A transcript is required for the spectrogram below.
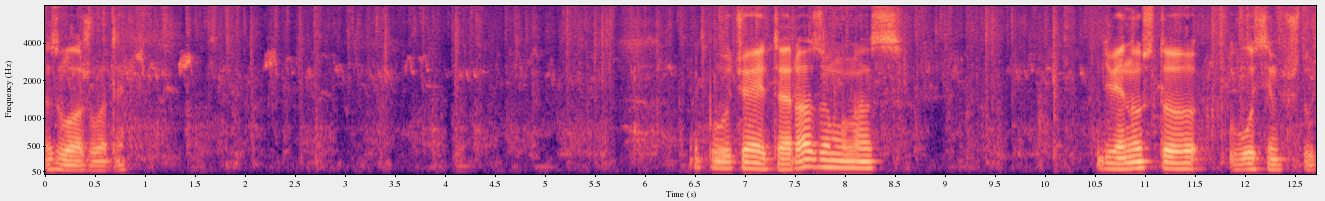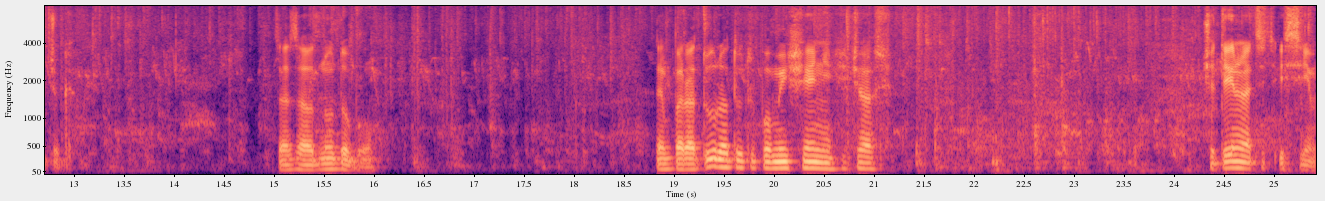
зважувати. І виходить разом у нас 98 штучок. Це за одну добу. Температура тут у поміщенні зараз 14,7.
